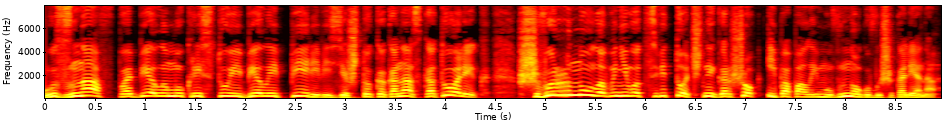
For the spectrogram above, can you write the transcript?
Узнав по белому кресту и белой перевязи, что как она католик, швырнула в него цветочный горшок и попала ему в ногу выше колена.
